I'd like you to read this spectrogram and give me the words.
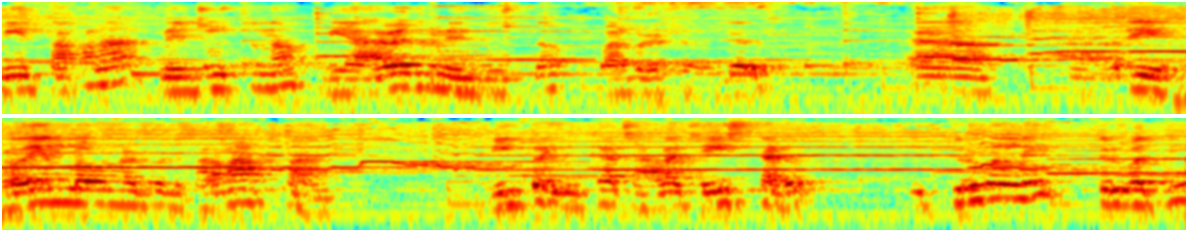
మీ తపన నేను చూస్తున్నాం మీ ఆవేదన నేను చూస్తున్నాం వెంకటేశ్వర గారు. అది హృదయంలో ఉన్నటువంటి పరమాత్మ మీతో ఇంకా చాలా చేయిస్తాడు. ఈ తిరుమలని తిరుపతిని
